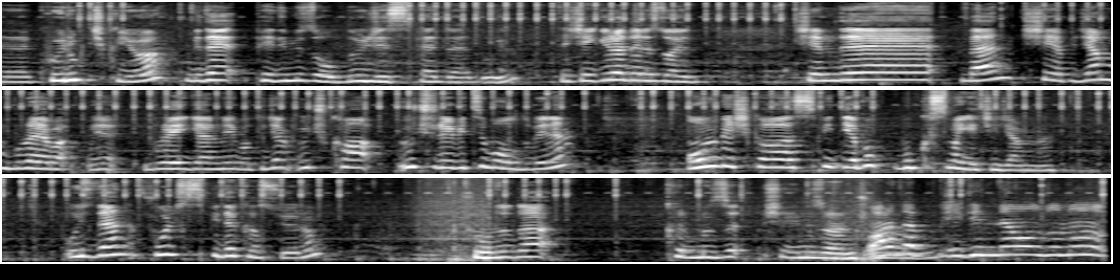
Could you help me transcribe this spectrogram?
e, kuyruk çıkıyor. Bir de pedimiz oldu. Ücretsiz ped verdi oyun. Teşekkür ederiz oyun. Şimdi ben şey yapacağım. Buraya bakmaya, buraya gelmeye bakacağım. 3K 3 Rabbit'im oldu benim. 15K speed yapıp bu kısma geçeceğim ben. O yüzden full speed'e kasıyorum. Şurada da kırmızı şeyimiz varmış. Bu arada pedin ne olduğunu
